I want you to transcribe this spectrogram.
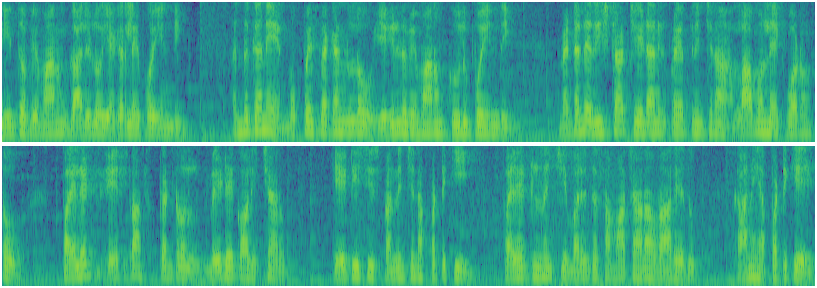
దీంతో విమానం గాలిలో ఎగరలేపోయింది అందుకనే ముప్పై సెకండ్లలో ఎగిరిన విమానం కూలిపోయింది. వెంటనే రీస్టార్ట్ చేయడానికి ప్రయత్నించిన లాభం లేకపోవడంతో pilot air traffic control mayday call ఇచ్చారు. ఏటీసీ స్పందించినప్పటికీ పైలట్ల నుంచి మరింత సమాచారం రాలేదు. కానీ అప్పటికే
